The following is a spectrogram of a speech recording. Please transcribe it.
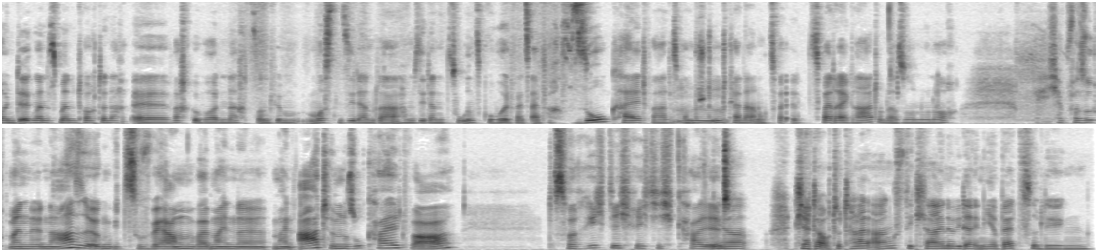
Und irgendwann ist meine Tochter nach, äh, wach geworden nachts und wir mussten sie dann oder haben sie dann zu uns geholt, weil es einfach so kalt war. Das waren Mhm. bestimmt, keine Ahnung, zwei, zwei, drei Grad oder so nur noch. Ich habe versucht, meine Nase irgendwie zu wärmen, weil meine, mein Atem so kalt war. Das war richtig, richtig kalt. Ja. Die hatte auch total Angst, die Kleine wieder in ihr Bett zu legen.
